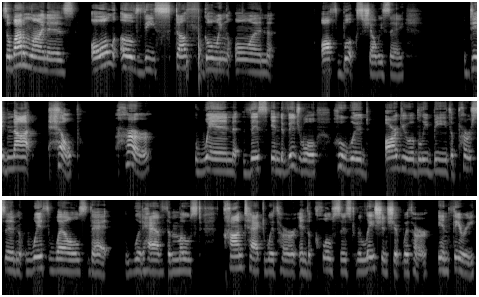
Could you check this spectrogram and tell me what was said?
So bottom line is all of the stuff going on off books shall we say did not help her when this individual who would arguably be the person with Wells that would have the most contact with her and the closest relationship with her in theory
